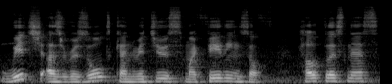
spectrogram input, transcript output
which as a result can reduce my feelings of helplessness,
